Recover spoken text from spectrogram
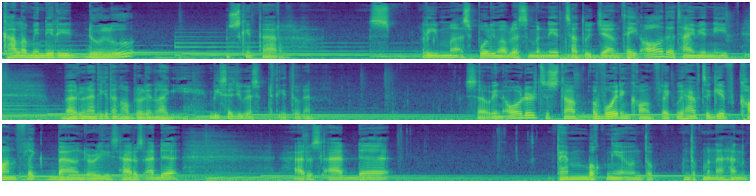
kalemin diri dulu sekitar 5, 10, 15 menit, 1 jam, take all the time you need, baru nanti kita ngobrolin lagi. Bisa juga seperti itu kan. So in order to stop avoiding conflict, we have to give conflict boundaries. Harus ada harus ada temboknya untuk untuk menahan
